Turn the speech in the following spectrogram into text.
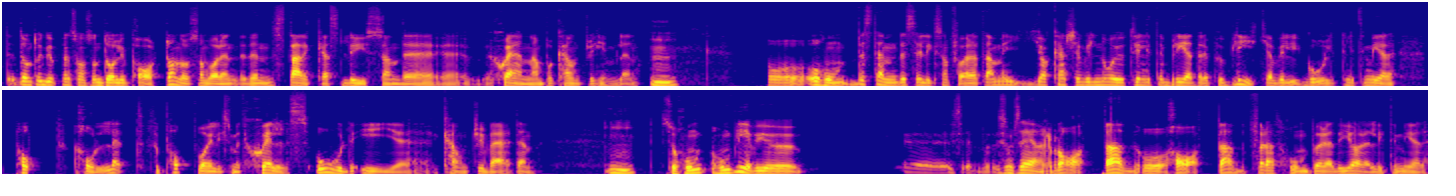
de tog upp en sån som Dolly Parton då som var den, den starkast lysande eh, stjärnan på countryhimlen. Mm. Och, och, hon bestämde sig liksom för att ja, men jag kanske vill nå ut till en lite bredare publik. Jag vill gå lite, lite mer pop hållet. För pop var ju liksom ett skällsord i eh, countryvärlden. Mm. Så hon, hon blev ju eh, som säga ratad och hatad för att hon började göra lite mer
